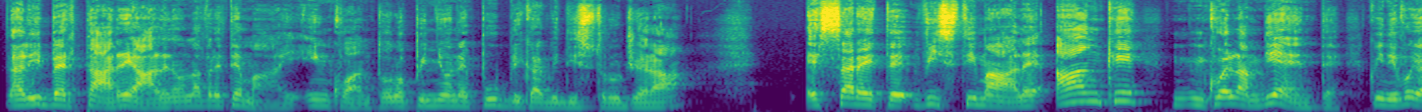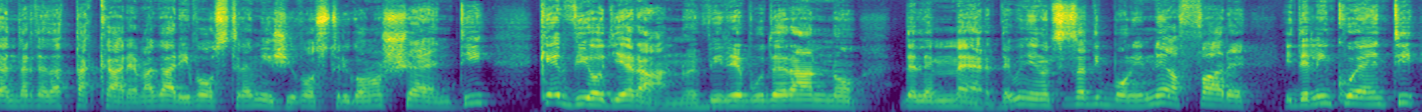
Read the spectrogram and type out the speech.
la libertà reale non l'avrete mai, in quanto l'opinione pubblica vi distruggerà, e sarete visti male anche in quell'ambiente. Quindi voi andrete ad attaccare magari i vostri amici, i vostri conoscenti che vi odieranno e vi reputeranno delle merde. Quindi non si stati buoni né a fare i delinquenti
